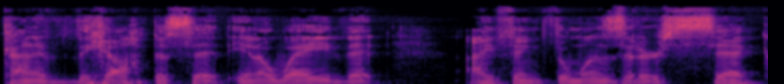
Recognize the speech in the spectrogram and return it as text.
kind of the opposite in a way that I think the ones that are sick,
